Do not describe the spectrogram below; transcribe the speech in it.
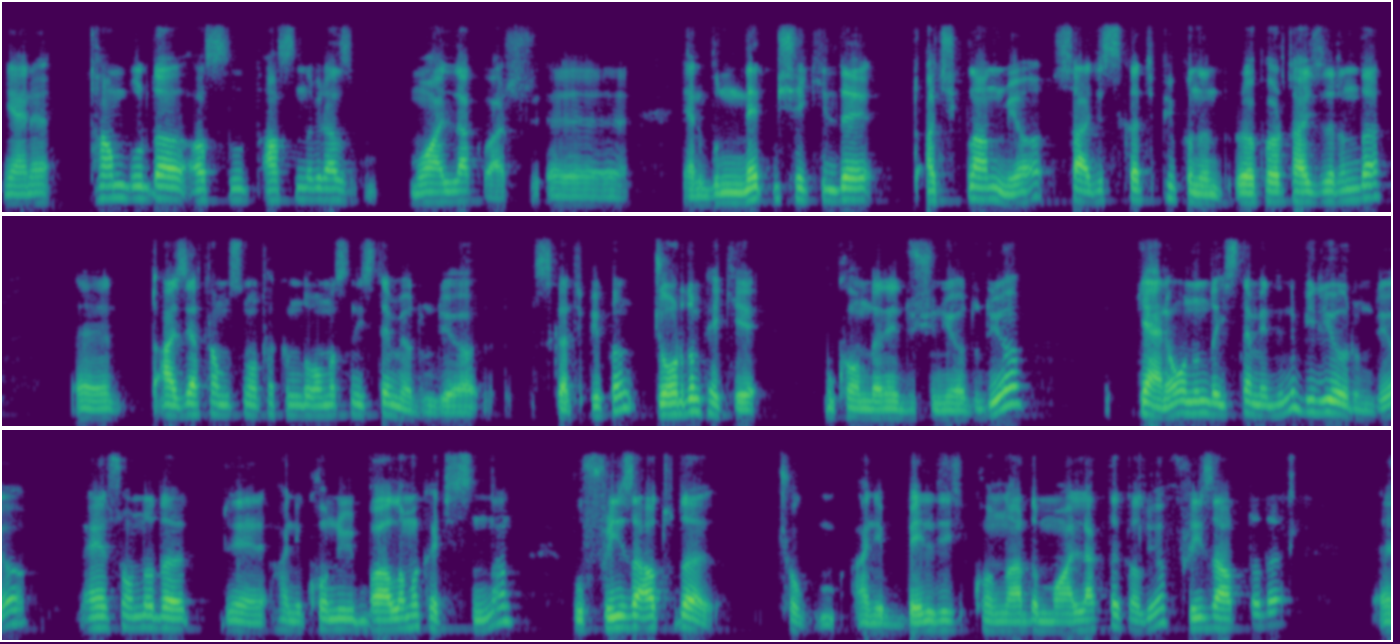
Yani tam burada asıl aslında biraz muallak var. E, yani bunu net bir şekilde açıklanmıyor. Sadece Scottie Pippen'ın röportajlarında e, Isaiah Thomas'ın o takımda olmasını istemiyordum diyor Scottie Pippen. Jordan peki bu konuda ne düşünüyordu diyor. Yani onun da istemediğini biliyorum diyor. En sonunda da e, hani konuyu bağlamak açısından bu freeze out'u da çok hani belli konularda muallakta kalıyor. Freeze out'ta da e,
